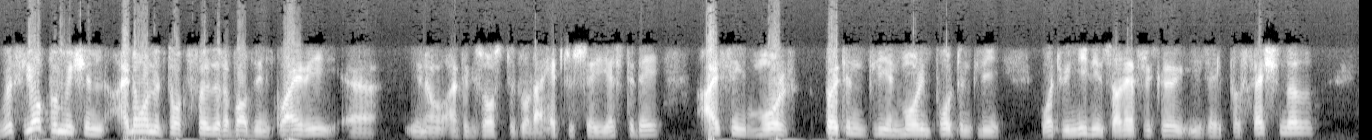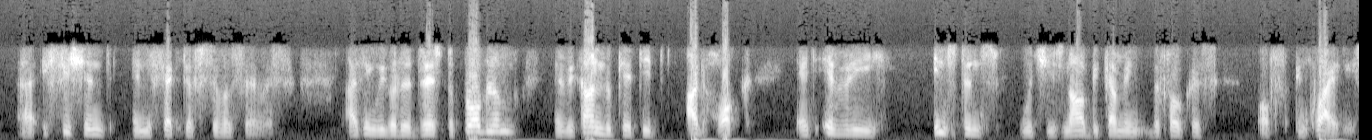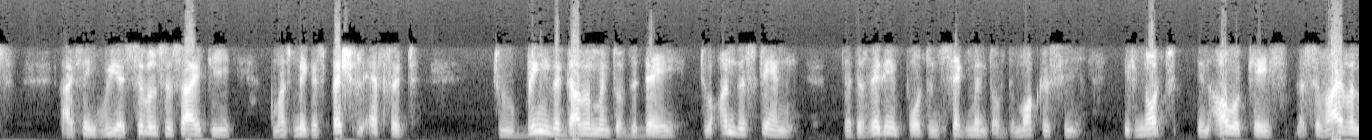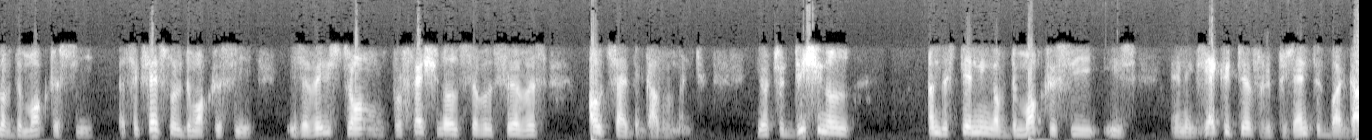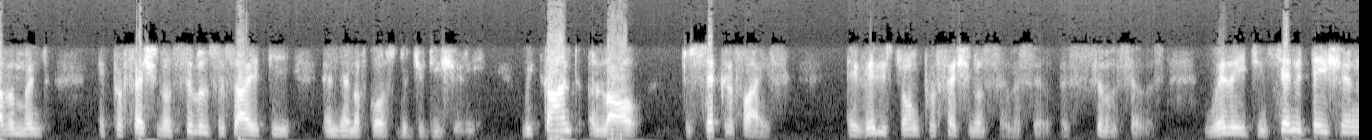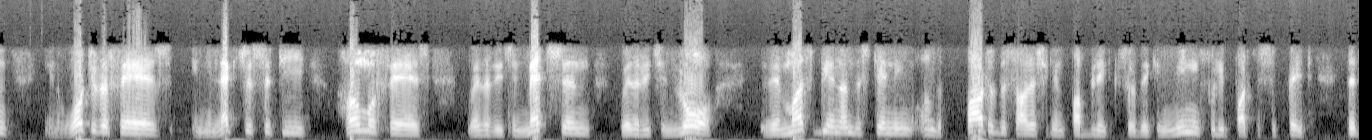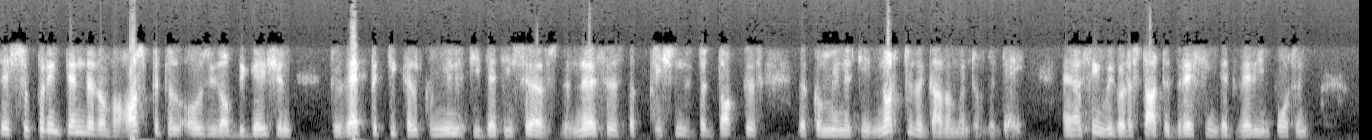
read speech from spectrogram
With your permission, I don't want to talk further about the inquiry. Uh, you know, I've exhausted what I had to say yesterday. I think more pertinently and more importantly, what we need in South Africa is a professional, uh, efficient, and effective civil service. I think we've got to address the problem, and we can't look at it ad hoc at every instance, which is now becoming the focus of inquiries. I think we as civil society must make a special effort to bring the government of the day to understand that a very important segment of democracy, if not in our case, the survival of democracy, a successful democracy, is a very strong professional civil service outside the government. Your traditional understanding of democracy is an executive represented by government, a professional civil society, and then, of course, the judiciary. We can't allow to sacrifice a very strong professional service, uh, civil service, whether it's in sanitation, in water affairs, in electricity, home affairs, whether it's in medicine, whether it's in law, there must be an understanding on the part of the South African public so they can meaningfully participate that a superintendent of a hospital owes his obligation to that particular community that he serves, the nurses, the patients, the doctors, the community, not to the government of the day. And I think we've got to start addressing that very important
